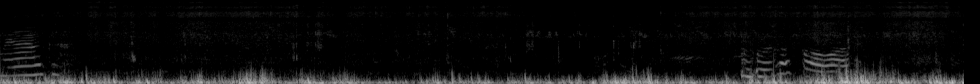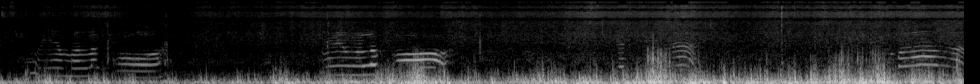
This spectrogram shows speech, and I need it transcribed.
แม่มะละกอแม่มะละกอแม่มะละกออยากกินน่ะบ้างอะ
